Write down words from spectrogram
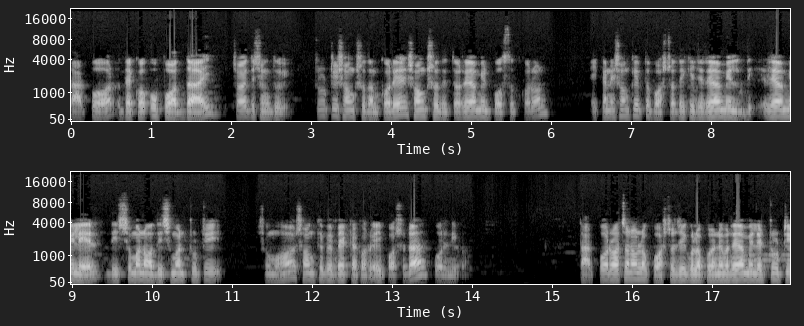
তারপর দেখো উপ অধ্যায় ছয় দশমিক দুই, ত্রুটি সংশোধন করে সংশোধিত রেয়ামিল প্রস্তুতকরণ এখানে সংক্ষিপ্ত প্রশ্ন দেখি যে রেয়ামিল রেয়ামিলের দৃশ্যমান অদৃশ্যমান ত্রুটি সমূহ সংক্ষেপে ব্যাখ্যা করো। এই প্রশ্নটা পড়ে নিবা। তারপর রচনামূলক প্রশ্ন যেগুলো পড়ে নেবে রেয়ামিলের ত্রুটি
